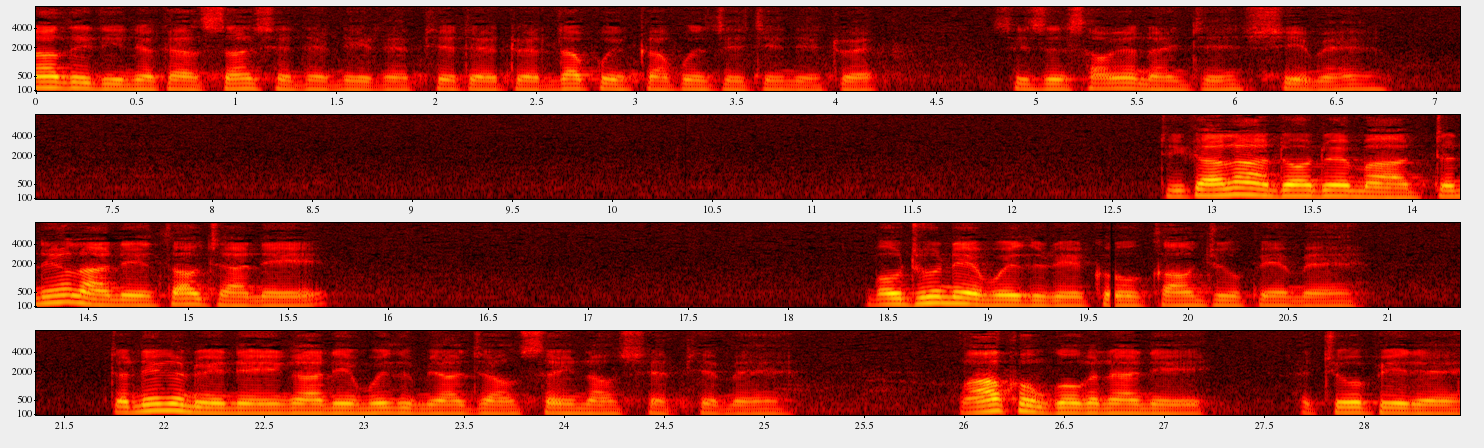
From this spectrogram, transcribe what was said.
နာသိတိနဲ့ကစမ်းရှင်တဲ့နေ့လည်းဖြစ်တဲ့အတွက်လက်ပွင့်ကံပွင့်စေခြင်းတွေအတွက်စီစဉ်ဆောင်ရွက်နိုင်ခြင်းရှိမယ်။ဒီကာလတော်တွင်မှာတနင်္လာနေ့သောကြာနေ့ဗုဒ္ဓနေ့မွေးသူတွေကိုကောင်းကျိုးပေးမယ်။ တနင်္ဂနွေနေ့ငါနေမွေးသူများကြောင့်စိတ်နှောက်ရှက်ဖြစ်မယ်ငါးခုကိုကနန်နေအကျိုးပေးတယ်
